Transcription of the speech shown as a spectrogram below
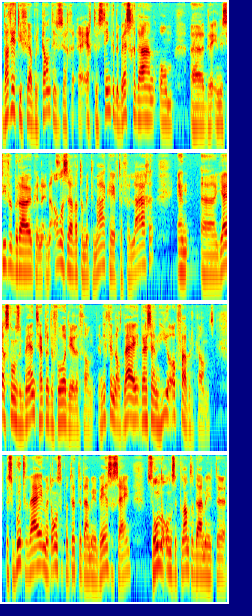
Wat heeft die fabrikant heeft zich echt de stinkende best gedaan om uh, de energieverbruik en, en, alles daar wat ermee te maken heeft te verlagen? En uh, jij als consument hebt er de voordelen van. En ik vind dat wij, wij zijn hier ook fabrikant. Dus moeten wij met onze producten daarmee bezig zijn, zonder onze klanten daarmee te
